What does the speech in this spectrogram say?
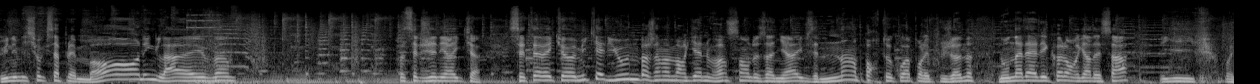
une émission qui s'appelait Morning Live. Le générique. C'était avec euh, Michael Youn, Benjamin Morgan, Vincent Dezagna. Ils faisaient n'importe quoi pour les plus jeunes. Nous on allait à l'école, on regardait ça. Ouais,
